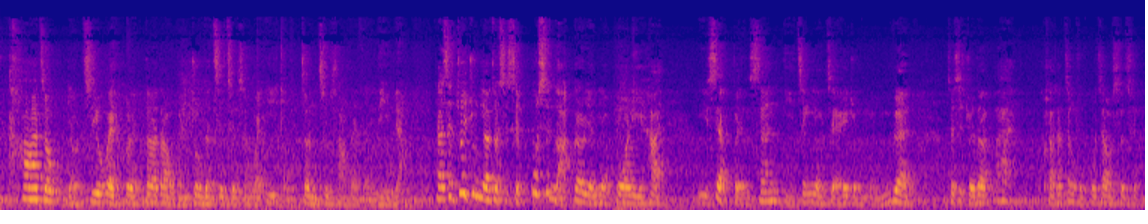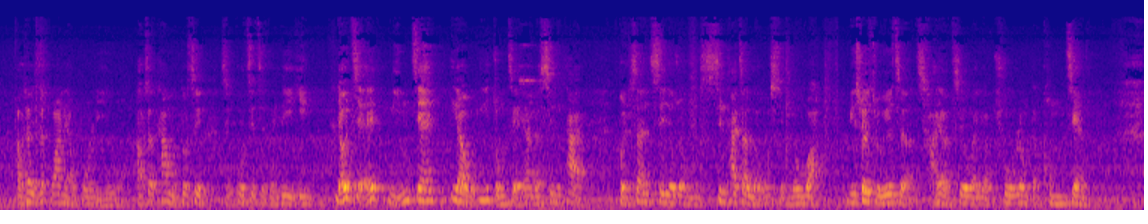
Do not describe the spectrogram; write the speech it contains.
他就有机会会得到民众的支持，成为一股政治上面的力量。但是最重要就是，是不是哪个人有多厉害，而是本身已经有这一种民怨，就是觉得，哎，好像政府不知道事情，好像也是官僚不理我，好像他们都是只顾自己的利益。有这民间有一种这样的心态，本身是一种心态在流行的话，民粹主义者才有机会有出路的空间。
